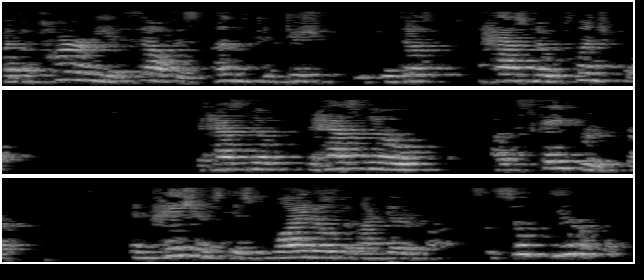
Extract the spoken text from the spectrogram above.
But the parami itself is unconditioned. It does has no clinch point. It has no, it has no uh, escape route from it. And patience is wide open like the other parts. It's so beautiful.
